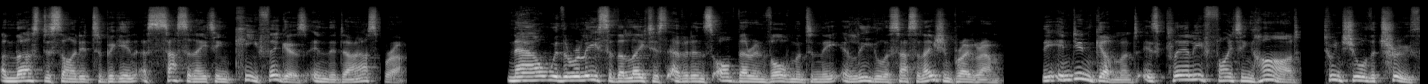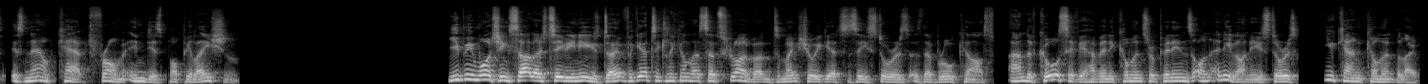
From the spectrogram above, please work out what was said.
and thus decided to begin assassinating key figures in the diaspora. Now, with the release of the latest evidence of their involvement in the illegal assassination program, the Indian government is clearly fighting hard to ensure the truth is now kept from India's population. You've been watching Satluj TV News. Don't forget to click on that subscribe button to make sure you get to see stories as they're broadcast. And of course, if you have any comments or opinions on any of our news stories, you can comment below,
